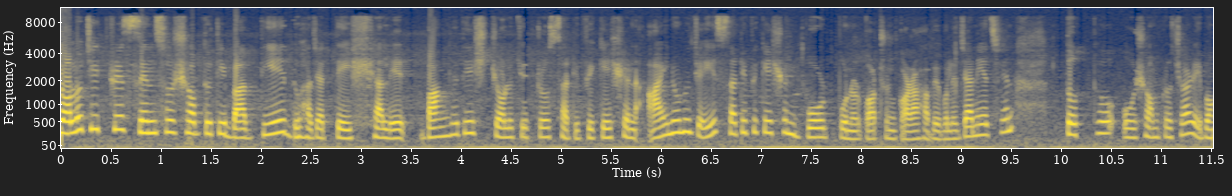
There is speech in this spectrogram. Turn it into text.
চলচ্চিত্রের সেন্সর শব্দটি বাদ দিয়ে দু হাজার তেইশ সালের বাংলাদেশ চলচ্চিত্র সার্টিফিকেশন আইন অনুযায়ী সার্টিফিকেশন বোর্ড পুনর্গঠন করা হবে বলে জানিয়েছেন তথ্য ও সম্প্রচার এবং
